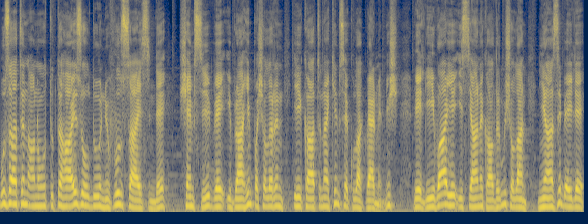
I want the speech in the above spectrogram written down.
Bu zatın Arnavutluk'ta haiz olduğu nüfuz sayesinde Şemsi ve İbrahim Paşaların ikatına kimse kulak vermemiş ve Liva'yı isyanı kaldırmış olan Niyazi Bey'le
